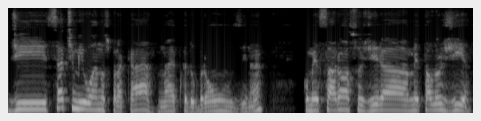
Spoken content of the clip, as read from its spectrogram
De 7 mil anos para cá, na época do bronze, né, começaram a surgir a metalurgia,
